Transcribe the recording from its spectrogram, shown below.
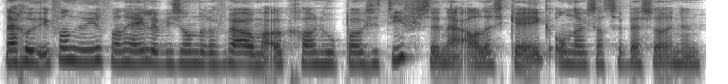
nou goed, ik vond het in ieder geval een hele bijzondere vrouw, maar ook gewoon hoe positief ze naar alles keek. Ondanks dat ze best wel in een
